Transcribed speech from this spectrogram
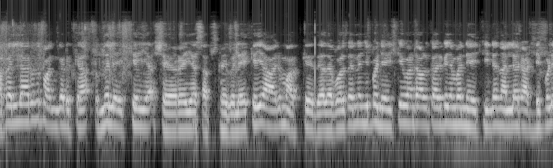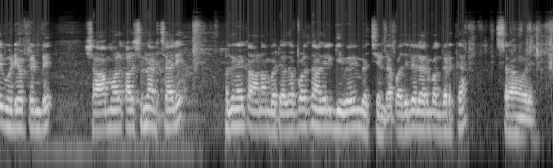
അപ്പോൾ എല്ലാവരും ഒന്ന് പങ്കെടുക്കുക. ഒന്ന് ലൈക്ക് ചെയ്യുക ഷെയർ ചെയ്യുക സബ്സ്ക്രൈബ് ലൈക്ക് ചെയ്യുക ആരും മറക്ക് ചെയ്ത് അതേപോലെ തന്നെ ഇനിയിപ്പോൾ നെയ്റ്റീവ് വേണ്ട ആൾക്കാർക്ക് നമ്മൾ നെയ്റ്റീന്റെ നല്ലൊരു അടിപൊളി വീഡിയോ ഇട്ടുണ്ട് ഷാമോൾ കളക്ഷൻ അടിച്ചാൽ അതിങ്ങനെ കാണാൻ പറ്റും. അതേപോലെ തന്നെ അതിൽ ഗിവയും വെച്ചിട്ടുണ്ട്. അപ്പോൾ അതിലെല്ലാവരും പങ്കെടുക്കുക. അസ്സാം വലൈക്കും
